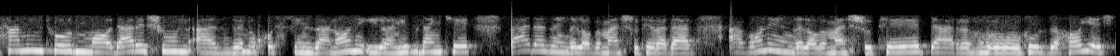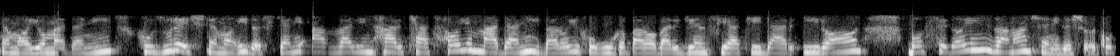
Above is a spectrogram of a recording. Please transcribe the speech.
همینطور مادرشون از نخستین زنان ایرانی بودن که بعد از انقلاب مشروطه و در اوان انقلاب مشروطه در حوزه های اجتماعی و مدنی حضور اجتماعی داشت. یعنی اولین حرکت های مدنی برای حقوق برابر جنسیتی در ایران با صدای این زنان شنیده شد. خب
